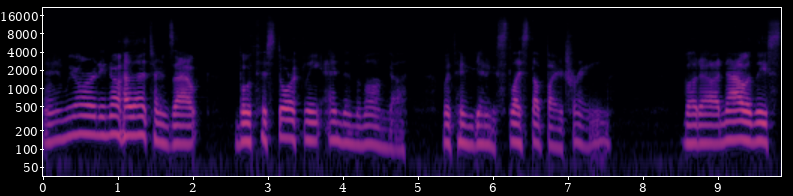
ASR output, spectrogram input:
and we already know how that turns out, both historically and in the manga, with him getting sliced up by a train. But uh, now at least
